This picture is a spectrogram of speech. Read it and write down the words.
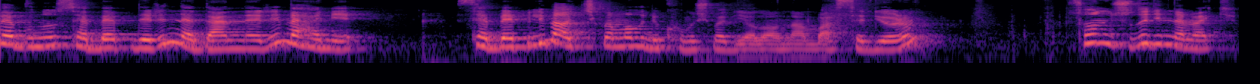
ve bunun sebepleri, nedenleri ve hani sebepli ve açıklamalı bir konuşma diyaloğundan bahsediyorum. Sonuncusu da dinlemek.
